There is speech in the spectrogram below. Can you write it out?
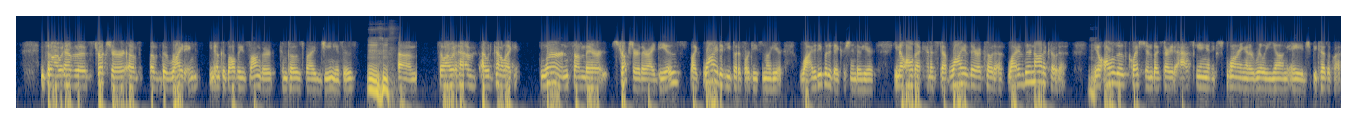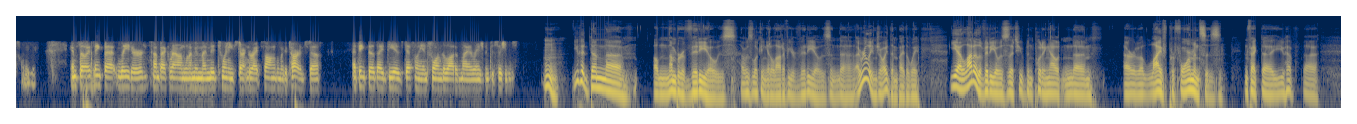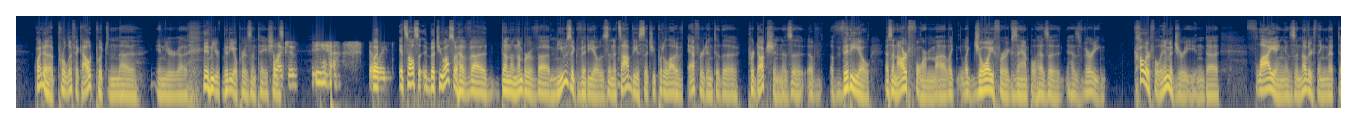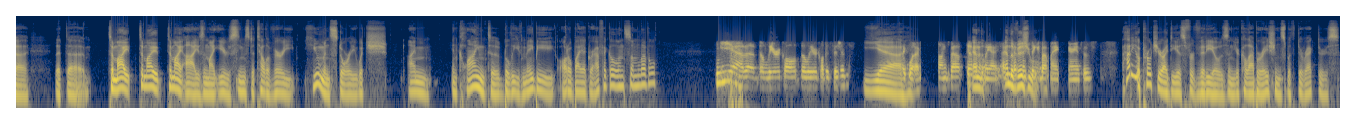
And so I would have the structure of of the writing, you know, because all these songs are composed by geniuses. Mm-hmm. Um, so I would have, I would kind of like learn from their structure, their ideas. Like, why did he put a fortissimo here? Why did he put a decrescendo here? You know, all that kind of stuff. Why is there a coda? Why is there not a coda? You know, all of those questions I started asking and exploring at a really young age because of classical music. And so I think that later, come back around when I'm in my mid 20s, starting to write songs on the guitar and stuff, I think those ideas definitely informed a lot of my arrangement decisions. Mm. You had done uh, a number of videos. I was looking at a lot of your videos, and uh, I really enjoyed them. By the way, yeah, a lot of the videos that you've been putting out and um, are uh, live performances. In fact, uh, you have uh, quite a prolific output in uh, in your uh, in your video presentations. Collections. Yeah. But Totally. it's also, but you also have uh, done a number of uh, music videos, and it's obvious that you put a lot of effort into the production as a of, of video as an art form. Uh, like like Joy, for example, has a has very colorful imagery, and uh, flying is another thing that uh, that uh, to my to my to my eyes and my ears seems to tell a very human story, which I'm inclined to believe maybe autobiographical on some level. Yeah, the the lyrical the lyrical decisions, Yeah. like what I'm songs about. the- Definitely, I, I and the definitely visual. think about my experiences. How do you approach your ideas for videos and your collaborations with directors?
